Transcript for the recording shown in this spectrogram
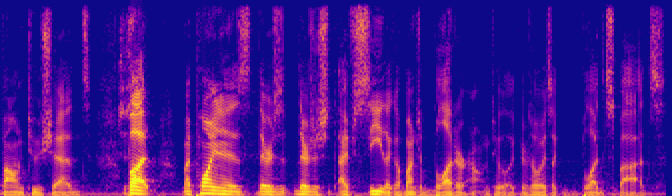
Found two sheds. but my point is there's there's a I've see like a bunch of blood around too. Like there's always like blood spots.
